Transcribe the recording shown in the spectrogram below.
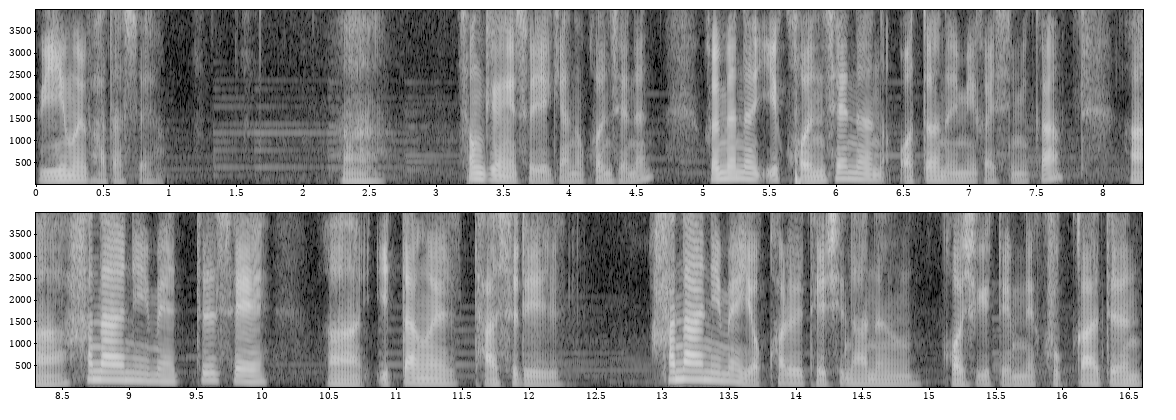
위임을 받았어요. 아, 성경에서 얘기하는 권세는 그러면은 이 권세는 어떤 의미가 있습니까? 아, 하나님의 뜻에 아, 이 땅을 다스릴 하나님의 역할을 대신하는 것이기 때문에 국가든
